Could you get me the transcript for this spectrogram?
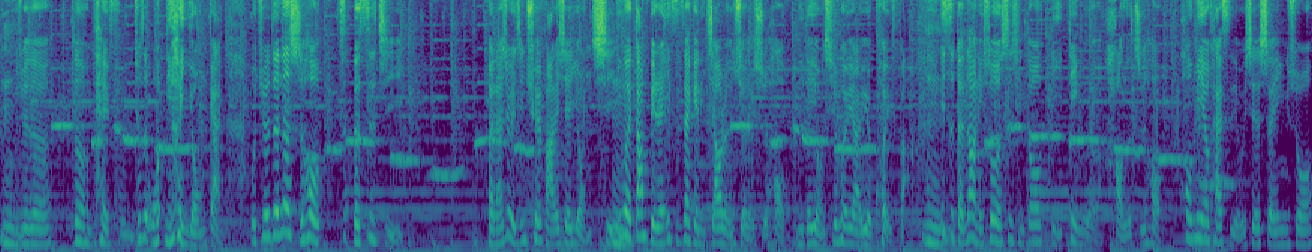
嗯我觉得真的很佩服你，就是我你很勇敢。我觉得那时候自的自己本来就已经缺乏了一些勇气，嗯因为当别人一直在给你浇冷水的时候，你的勇气会越来越匮乏。嗯一直等到你所有事情都抵定了、好了之后，后面又开始有一些声音说。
